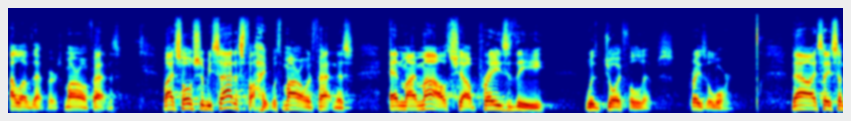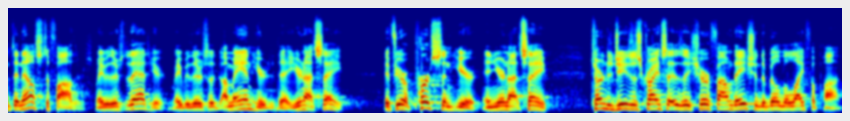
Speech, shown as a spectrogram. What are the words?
I love that verse, marrow and fatness. My soul shall be satisfied with marrow and fatness, and my mouth shall praise thee with joyful lips. Praise the Lord. Now I say something else to fathers. Maybe there's a dad here. Maybe there's a, a man here today. You're not saved. If you're a person here and you're not saved, turn to Jesus Christ as a sure foundation to build a life upon.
